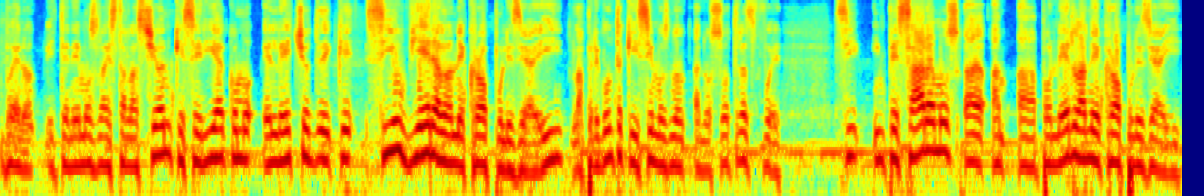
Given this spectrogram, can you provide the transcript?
bueno, y tenemos la instalación que sería como el hecho de que si hubiera la necrópolis de ahí, la pregunta que hicimos no- a nosotras fue, si empezáramos a, a- a poner la necrópolis de ahí,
